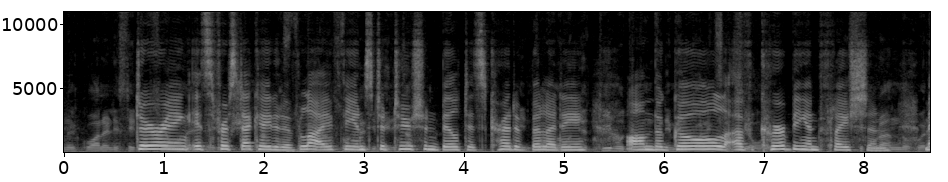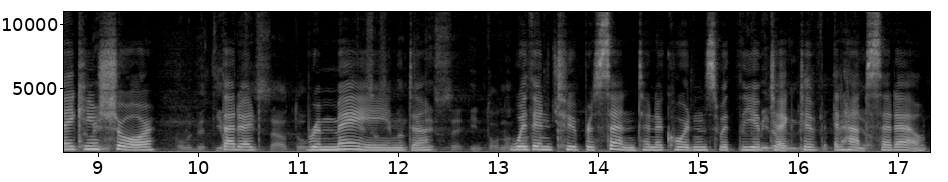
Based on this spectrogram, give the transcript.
nel quale l'istituzione During its first decade of life, the institution built its credibility on the goal of curbing inflation, making sure that it remained essa si mantenesse intorno al within 2%. 2% in accordance with the objective it had set out.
